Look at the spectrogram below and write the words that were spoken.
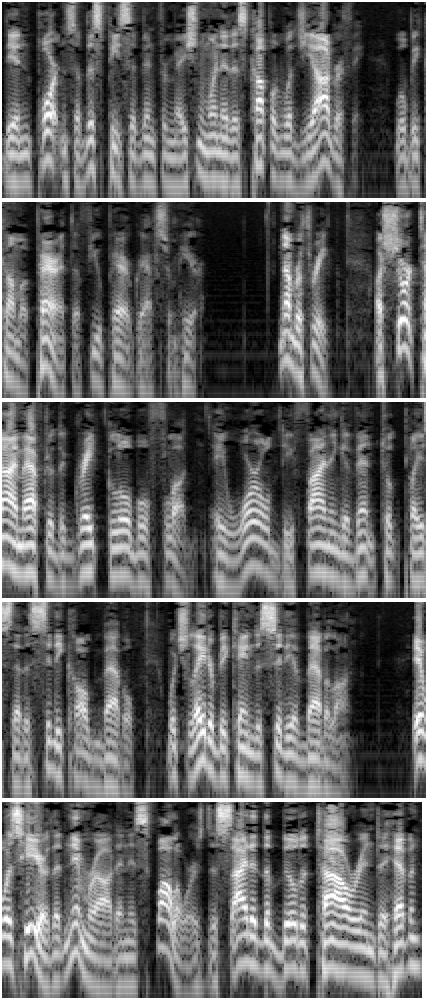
The importance of this piece of information when it is coupled with geography will become apparent a few paragraphs from here. Number three, a short time after the great global flood, a world-defining event took place at a city called Babel, which later became the city of Babylon. It was here that Nimrod and his followers decided to build a tower into heaven,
